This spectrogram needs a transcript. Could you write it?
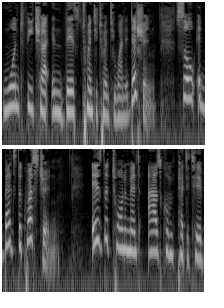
won't feature in this 2021 edition. So it begs the question, is the tournament as competitive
